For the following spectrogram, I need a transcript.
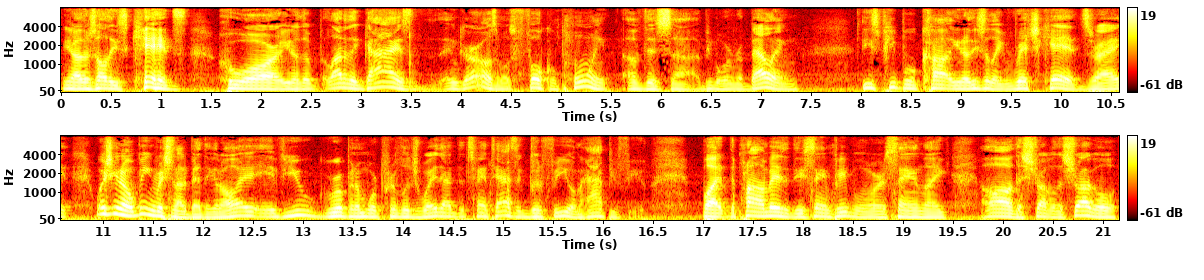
you know there's all these kids who are you know the, a lot of the guys and girls the most focal point of this uh, people who are rebelling. These people, you know, these are like rich kids, right? Which you know, being rich is not a bad thing at all. If you grew up in a more privileged way, that that's fantastic. Good for you. I'm happy for you. But the problem is that these same people who are saying like, "Oh, the struggle, the struggle,"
